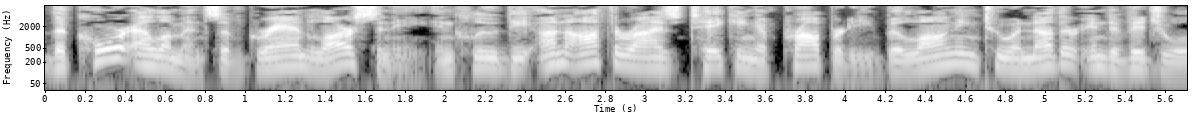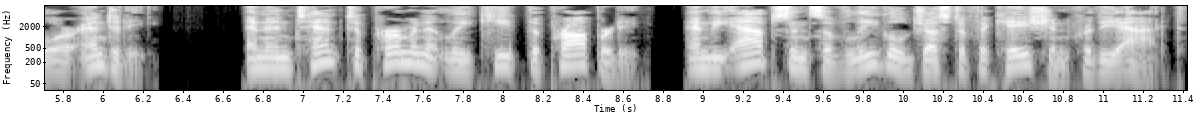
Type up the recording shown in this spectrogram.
The core elements of grand larceny include the unauthorized taking of property belonging to another individual or entity, an intent to permanently keep the property, and the absence of legal justification for the act.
